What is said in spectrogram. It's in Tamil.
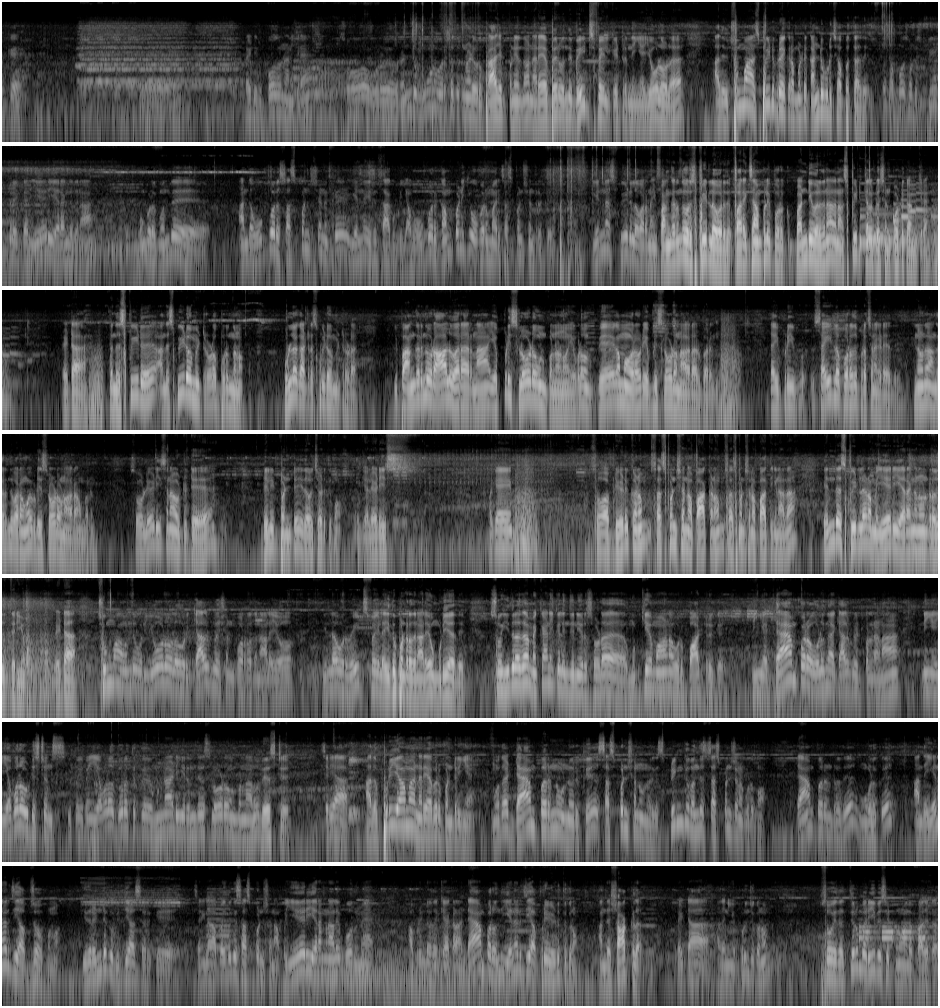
ஓகே ரைட் இது போதும்னு நினைக்கிறேன். ஸோ ஒரு ரெண்டு மூணு வருஷத்துக்கு முன்னாடி ஒரு ப்ராஜெக்ட் பண்ணியிருந்தோம். நிறைய பேர் வந்து வெயிட்ஸ் ஃபைல் கேட்டிருந்தீங்க யோலோவில் அது சும்மா ஸ்பீட் பிரேக்கரை மட்டும் கண்டுபிடிச்சா பத்தாது. இப்போ சப்போஸ் ஒரு ஸ்பீட் பிரேக்கர் ஏறி இறங்குதுன்னா உங்களுக்கு வந்து அந்த ஒவ்வொரு சஸ்பென்ஷனுக்கு என்ன இது தாக்கு பிடிக்கும்? ஒவ்வொரு கம்பெனிக்கும் ஒவ்வொரு மாதிரி சஸ்பென்ஷன் இருக்குது என்ன ஸ்பீடில் வரணும்? இப்போ அங்கேருந்து ஒரு ஸ்பீடில் வருது. ஃபார் எக்ஸாம்பிள் இப்போ ஒரு வண்டி வருதுன்னா அதை நான் ஸ்பீட் கேல்குலேஷன் போட்டு காமிக்கிறேன். ரைட்டா இப்போ இந்த ஸ்பீடு அந்த ஸ்பீடோ மீட்டரோட பொருந்தணும். உள்ளே காட்டுற ஸ்பீடோ மீட்டரோட இப்போ அங்கேருந்து ஒரு ஆள் வராருன்னா எப்படி ஸ்லோ டவுன் பண்ணணும்? எவ்வளோ வேகமாக வரவர் எப்படி ஸ்லோ டவுன் ஆகிறாரு பாருங்க. இதா இப்படி சைடில் போகிறது பிரச்சனை கிடையாது. இன்னொன்று அங்கேருந்து வரவங்க இப்படி ஸ்லோ டவுன் ஆகிறாங்க பாருங்க. ஸோ லேடிஸ்னால் விட்டுட்டு டெலீட் பண்ணிட்டு இதை வச்சு எடுத்துப்போம் ஓகே லேடிஸ் ஓகே ஸோ அப்படி எடுக்கணும். சஸ்பென்ஷனை பார்க்கணும். சஸ்பென்ஷனை பார்த்தீங்கன்னா தான் எந்த ஸ்பீடில் நம்ம ஏறி இறங்கணுன்றது தெரியும். ரைட்டா சும்மா வந்து ஒரு யோலோவில் ஒரு கால்குலேஷன் போடுறதுனாலையோ இல்லை ஒரு வெயிட்ஸ் ஃபைல இது பண்ணுறதுனாலேயோ முடியாது. ஸோ இதில் தான் மெக்கானிக்கல் இன்ஜினியர்ஸோட முக்கியமான ஒரு பார்ட் இருக்குது நீங்கள் டேம்பரை ஒழுங்காக கால்குலேட் பண்ணலன்னா நீங்கள் எவ்வளோ டிஸ்டன்ஸ் இப்போ இவன் எவ்வளோ தூரத்துக்கு முன்னாடி இருந்து ஸ்லோ டவுன் பண்ணாலும் வேஸ்ட்டு சரியா? அதை புரியாமல் நிறையா பேர் பண்ணுறீங்க முதல் டேம்பர்னு ஒன்று இருக்குது சஸ்பென்ஷன் ஒன்று இருக்குது ஸ்ப்ரிங்கு வந்து சஸ்பென்ஷனை கொடுக்கும். டேம்பர்ன்றது உங்களுக்கு அந்த எனர்ஜியை அப்சர்வ் பண்ணும். இது ரெண்டுக்கும் வித்தியாசம் இருக்குது சரிங்களா? அப்போ இதுக்கு சஸ்பென்ஷன் அப்போ ஏறி இறங்கினாலே போதுமே. அப்படின்றத கேட்கலாம். டேம்பர் வந்து எனர்ஜி அப்படியே எடுத்துக்கிறோம். அந்த ஷாக்கில் ரைட்டா அதை நீங்கள் புரிஞ்சுக்கணும். ஸோ இதை திரும்ப ரீவிசிட் பண்ணுவோம் அந்த ப்ராஜெக்டை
